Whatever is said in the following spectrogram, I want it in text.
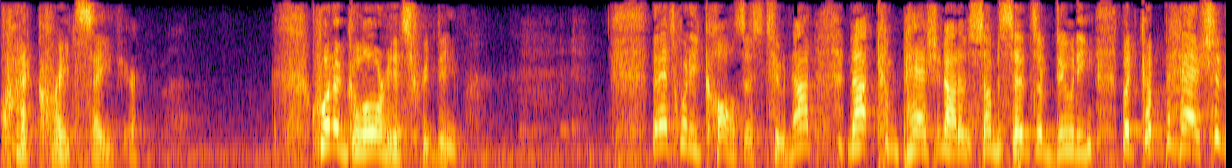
What a great Savior. What a glorious Redeemer. That's what he calls us to. Not, not compassion out of some sense of duty, but compassion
